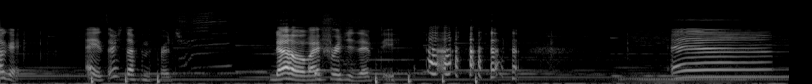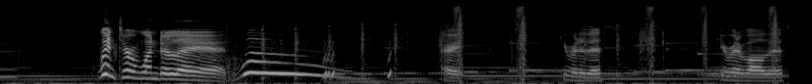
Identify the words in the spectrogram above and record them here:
okay. Hey, is there stuff in the fridge? No, my fridge is empty. and Winter Wonderland. Woo! Alright. Get rid of this. Get rid of all this.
